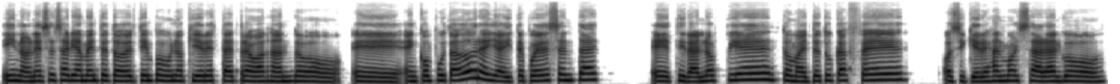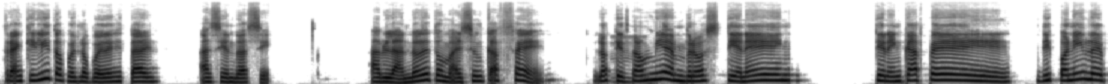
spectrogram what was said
y no necesariamente todo el tiempo uno quiere estar trabajando eh, en computadora y ahí te puedes sentar, eh, tirar los pies, tomarte tu café o si quieres almorzar algo tranquilito, pues lo puedes estar haciendo así. Hablando de tomarse un café, los que son mm. miembros tienen, tienen café disponible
